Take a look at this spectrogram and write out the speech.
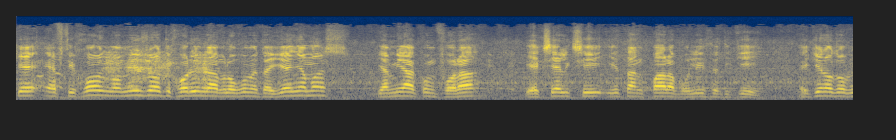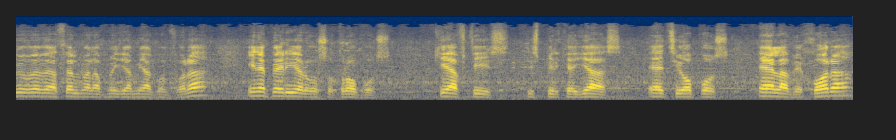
Και ευτυχώς νομίζω ότι χωρίς να ευλογούμε τα γένια μας, για μία ακόμη φορά η εξέλιξη ήταν πάρα πολύ θετική. Εκείνο το οποίο βέβαια θέλουμε να πούμε για μία ακόμη φορά είναι περίεργος ο τρόπος και αυτής της πυρκαγιάς έτσι όπως έλαβε χώρα,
